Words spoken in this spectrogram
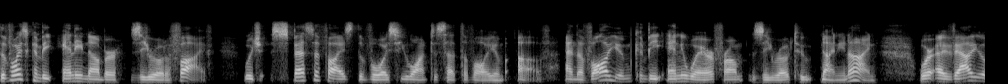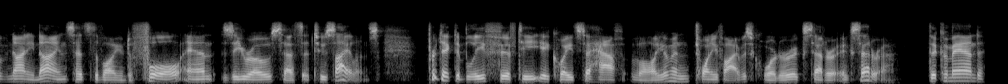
The voice can be any number 0 to 5, which specifies the voice you want to set the volume of. And the volume can be anywhere from 0 to 99, where a value of 99 sets the volume to full and 0 sets it to silence. Predictably, 50 equates to half volume and 25 is quarter, etc., etc. The command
